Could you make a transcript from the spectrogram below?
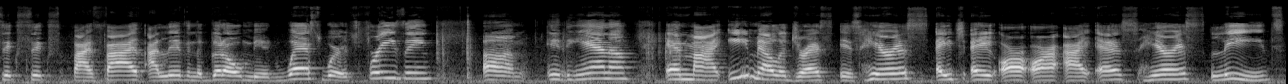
6655. I live in the good old Midwest where it's freezing um, Indiana. And my email address is Harris, H A R R I S, Harris Leads,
